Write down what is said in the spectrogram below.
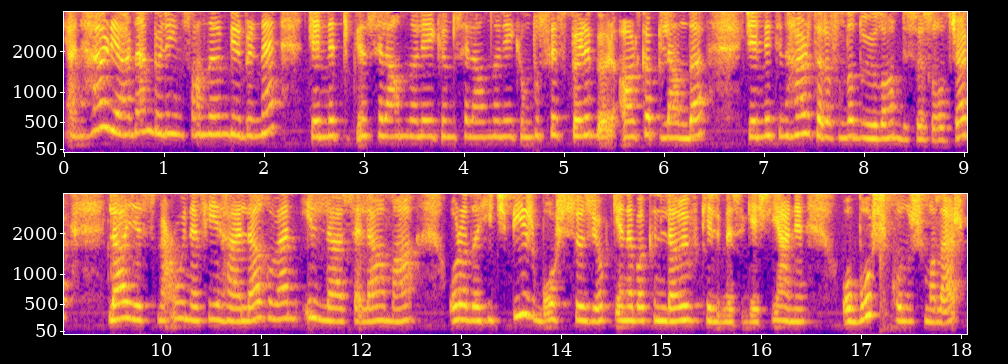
Yani her yerden böyle insanların birbirine cennetliklerine selamun aleyküm, selamun aleyküm. Bu ses böyle böyle arka planda cennetin her tarafında duyulan bir söz olacak. La yesme'une fiha lagven illa selama. Orada hiçbir boş söz yok. Gene bakın lagıv kelimesi geçti. Yani o boş konuşmalar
